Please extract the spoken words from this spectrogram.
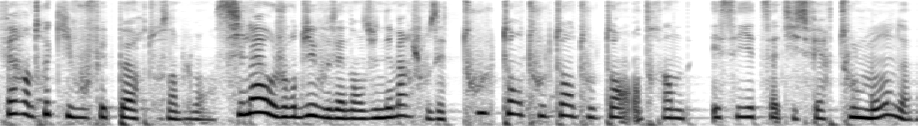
Faire un truc qui vous fait peur, tout simplement. Si là, aujourd'hui, vous êtes dans une démarche, vous êtes tout le temps, tout le temps, tout le temps en train d'essayer de satisfaire tout le monde,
